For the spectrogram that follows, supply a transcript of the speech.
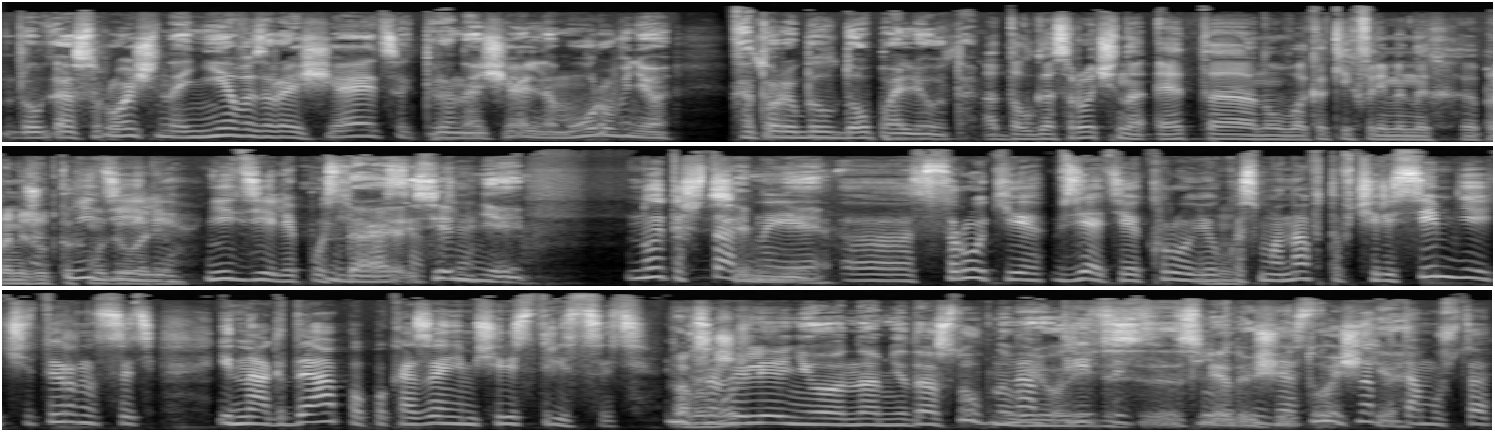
долгосрочно не возвращается к первоначальному уровню, который был до полета. А долгосрочно это, ну, о каких временных промежутках недели, мы говорим? Недели после да, посадки. 7 дней. Ну, это штатные э, сроки взятия крови угу. у космонавтов через 7 дней, 14, иногда по показаниям через 30. Но, а к сожалению, нам недоступно нам выявить следующие точки. Потому что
